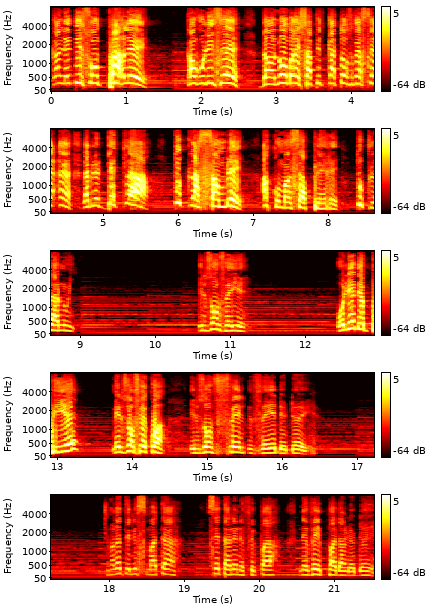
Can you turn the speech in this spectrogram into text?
quand les dix sont parlés, quand vous lisez dans Nombre chapitre 14, verset 1, la Bible déclare toute l'assemblée a commencé à pleurer toute la nuit. Ils ont veillé. Au lieu de prier, mais ils ont fait quoi? Ils ont fait veiller de deuil. J'aimerais te dire ce matin, cette année ne fait pas, ne veille pas dans le deuil.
